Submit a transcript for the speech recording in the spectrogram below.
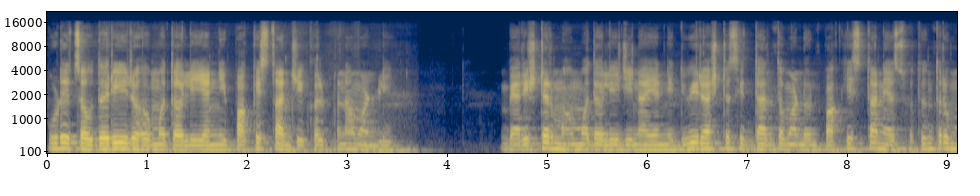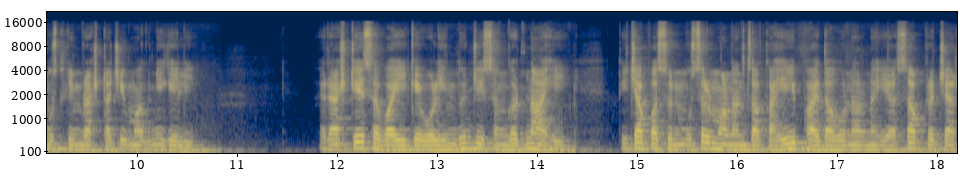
पुढे चौधरी रहमत अली यांनी पाकिस्तानची कल्पना मांडली. बॅरिस्टर मोहम्मद अली जिना यांनी द्विराष्ट्र सिद्धांत मांडून पाकिस्तान या स्वतंत्र मुस्लिम राष्ट्राची मागणी केली. राष्ट्रीय सभा ही केवळ हिंदूंची संघटना आहे, तिच्यापासून मुसलमानांचा काहीही फायदा होणार नाही असा प्रचार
